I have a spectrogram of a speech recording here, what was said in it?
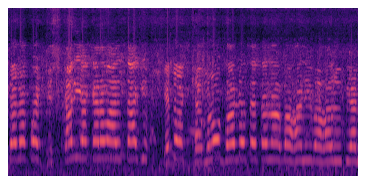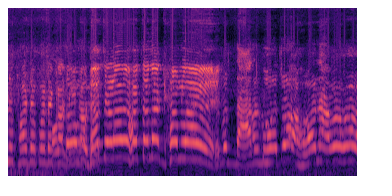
તને કોઈ ડિસ્કારિયા કરવા આલતા જ એ તો ખેમલો ગોડો તે તને બહાની બહાર રૂપિયાને ફટાફટ કાઢી નાખે. ચડાવે હતા તને ખેમલાએ? એ દાર ડોહો ચો હો ના આવે હો.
